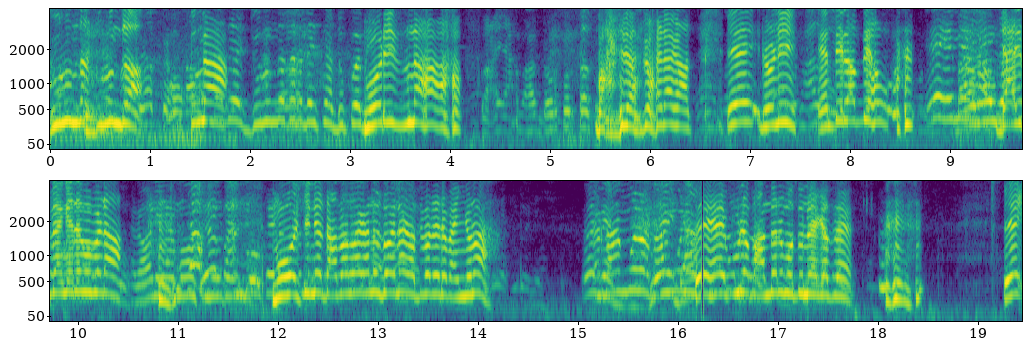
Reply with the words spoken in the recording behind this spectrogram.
জুলুমদা না জুলুমদা। তারা না দুঃখ পাইবা। মরিস না। ভাইরাল জয়না গাছ এই রনি এনতে লাভ দেও। ডাইল ভেঙে দেবো বেটা। মহসিনের দাদা লাগানো যায় না গাছবার এটা ভাঙো না। এই পুরো বান্ধবের মতন হয়ে গেছে। এই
